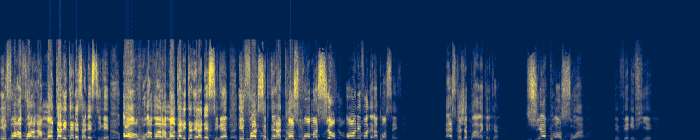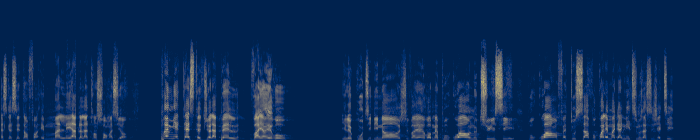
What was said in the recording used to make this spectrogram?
il faut avoir la mentalité de sa destinée. Or, pour avoir la mentalité de la destinée, il faut accepter la transformation au niveau de la pensée. Est-ce que je parle à quelqu'un? Dieu prend soin de vérifier est-ce que cet enfant est malléable à la transformation. Premier test, Dieu l'appelle vaillant héros. Il écoute, il dit non, je suis vaillant héros, mais pourquoi on nous tue ici? Pourquoi on fait tout ça? Pourquoi les Madianites nous assujettis?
